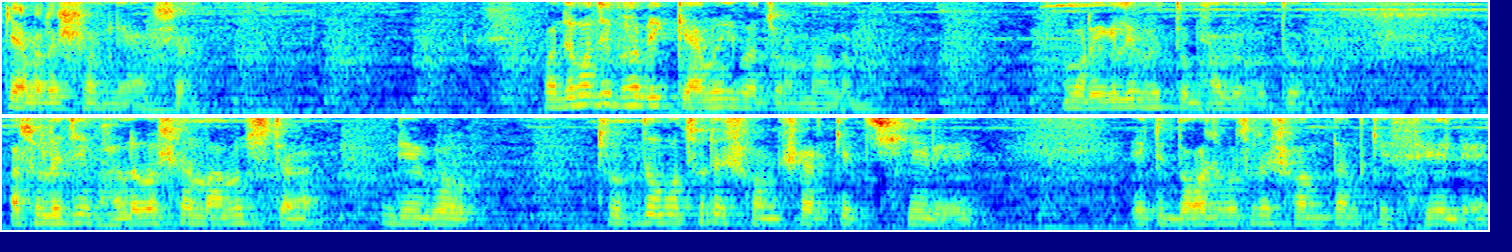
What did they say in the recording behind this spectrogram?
ক্যামেরার সামনে আসা। মাঝে মাঝে ভাবি, কেনই বা জন্মালাম? মরে গেলে হয়তো ভালো হতো। আসলে যে ভালোবাসার মানুষটা দীর্ঘ চোদ্দ বছরের সংসারকে ছেড়ে একটি দশ বছরের সন্তানকে ফেলে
